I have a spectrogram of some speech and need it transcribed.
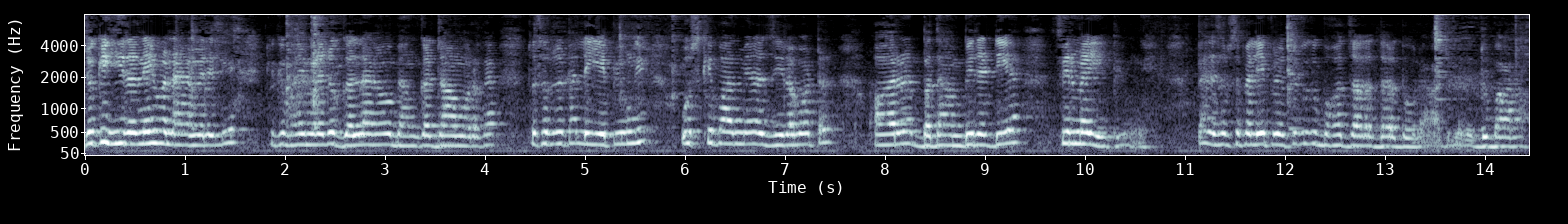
जो कि हीरा ने ही बनाया मेरे लिए क्योंकि भाई मेरा जो गला है ना वो भयंकर जाम हो रखा है। तो सबसे पहले ये पीऊँगी उसके बाद मेरा ज़ीरा वाटर और बादाम भी रेडी है फिर मैं ये पीऊँगी। पहले सबसे पहले ये पी लेती हूँ क्योंकि बहुत ज़्यादा दर्द हो रहा है आज मेरे दोबारा।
